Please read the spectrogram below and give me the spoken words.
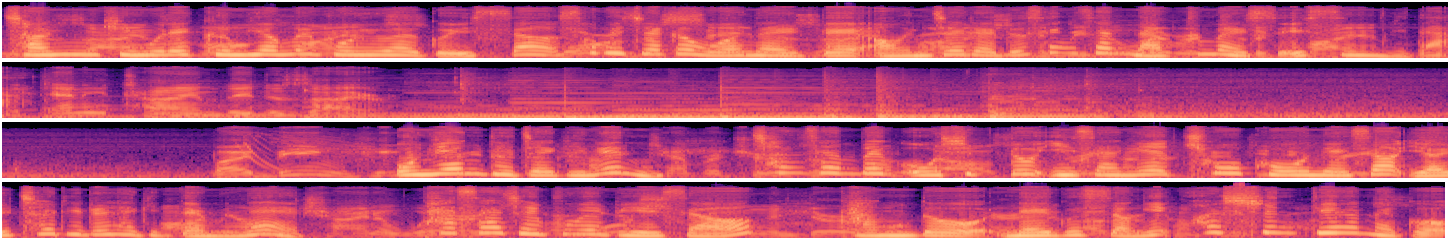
전 기물의 금형을 보유하고 있어 소비자가 원할 때 언제라도 생산 납품할 수 있습니다. 온양 도자기는 1350도 이상의 초고온에서 열 처리를 하기 때문에 타사 제품에 비해서 강도, 내구성이 훨씬 뛰어나고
